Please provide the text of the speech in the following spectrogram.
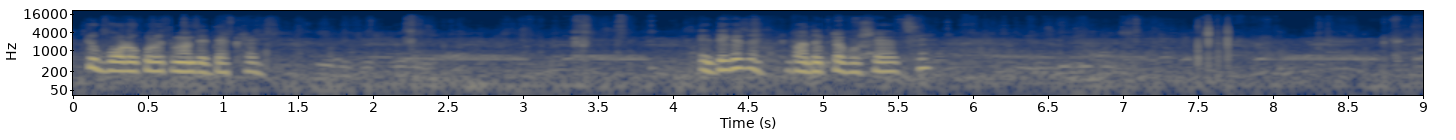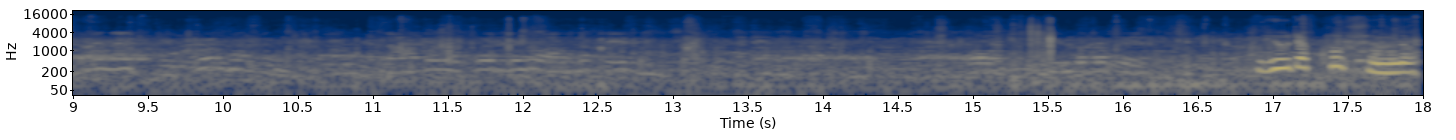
একটু বড় করে তোমাদের দেখায় এই দেখেছ? বাঁদরটা বসে আছে। ভিউটা খুব সুন্দর।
